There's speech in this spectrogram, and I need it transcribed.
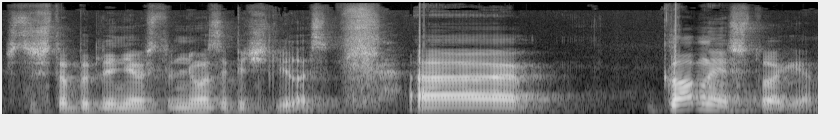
что- чтобы для него, чтобы для него запечатлилось. Э, Главная история.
